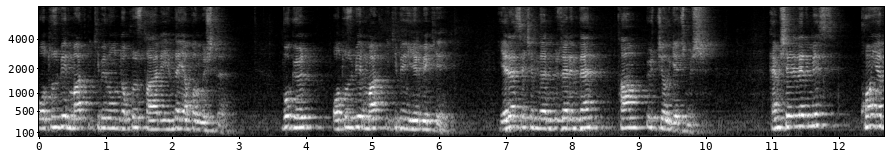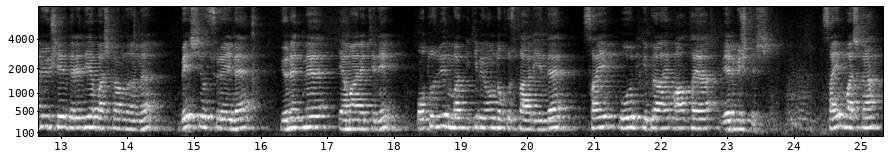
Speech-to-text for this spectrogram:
31 Mart 2019 tarihinde yapılmıştı. Bugün 31 Mart 2022. Yerel seçimlerin üzerinden tam 3 yıl geçmiş. Hemşerilerimiz Konya Büyükşehir Belediye Başkanlığı'nı 5 yıl süreyle yönetme emanetini 31 Mart 2019 tarihinde Sayın Uğur İbrahim Altay'a vermiştir. Sayın Başkan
